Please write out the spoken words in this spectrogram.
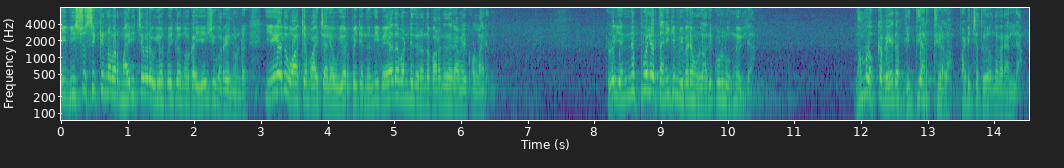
ഈ വിശ്വസിക്കുന്നവർ മരിച്ചവരെ ഉയർപ്പിക്കുമെന്നൊക്കെ യേശു പറയുന്നുണ്ട്. ഏത് വാക്യം വായിച്ചാലേ ഉയർപ്പിക്കുന്ന നീ വേദപണ്ഡിതനെന്ന് പറഞ്ഞു തരാമേ കൊള്ളായിരുന്നു എടോ എന്നെപ്പോലെ തനിക്കും വിവരമുള്ള അതിൽ കൂടുതലൊന്നുമില്ല. നമ്മളൊക്കെ വേദ വിദ്യാർത്ഥികളാണ് പഠിച്ചു തീർന്നവരല്ല.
